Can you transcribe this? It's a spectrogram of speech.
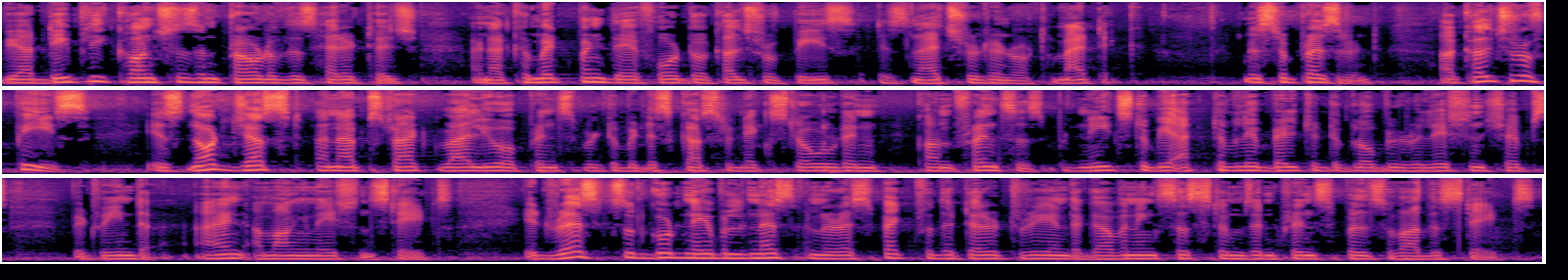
we are deeply conscious and proud of this heritage, and our commitment, therefore, to a culture of peace is natural and automatic. Mr. President, a culture of peace is not just an abstract value or principle to be discussed and extolled in conferences, but needs to be actively built into global relationships between the, and among nation states. It rests on good neighborliness and a respect for the territory and the governing systems and principles of other states.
